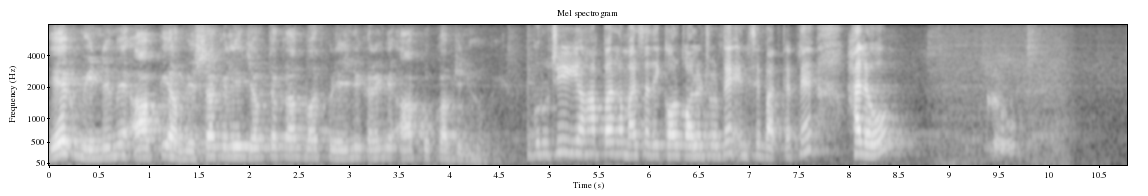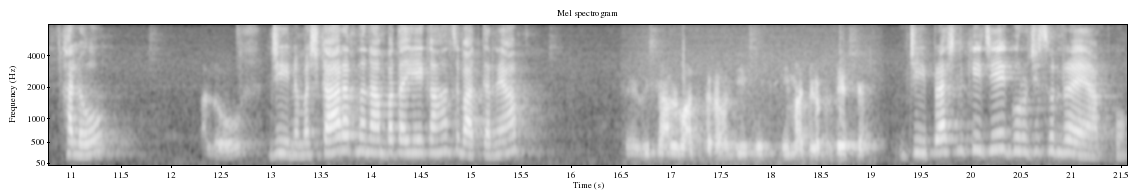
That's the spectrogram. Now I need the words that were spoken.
एक महीने में आपकी हमेशा के लिए जब तक आप बात परहेज नहीं करेंगे आपको कब्ज नहीं होगी। गुरु जी यहाँ पर हमारे साथ एक और कॉलर जुड़ गए इनसे बात करते हैं। हेलो। हेलो। हेलो। हेलो। जी नमस्कार अपना नाम बताइए कहाँ से बात कर रहे हैं आप? मैं विशाल बात कर रहा हूँ जी हिमाचल प्रदेश से। जी प्रश्न कीजिए गुरुजी सुन रहे हैं आपको।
